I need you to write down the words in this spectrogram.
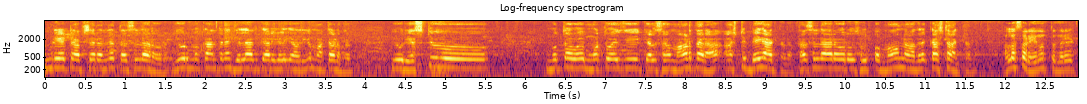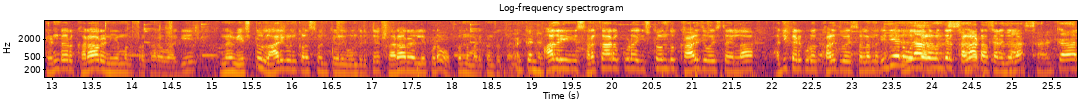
ಇಮಿಡಿಯೇಟ್ ಆಫೀಸರ್ ಅಂದರೆ ತಹಸೀಲ್ದಾರ್ ಅವರು. ಇವ್ರ ಮುಖಾಂತರ ಜಿಲ್ಲಾಧಿಕಾರಿಗಳಿಗೆ ಅವರಿಗೆ ಮಾತಾಡಬೇಕು. ಇವ್ರು ಎಷ್ಟು ಮುತ್ತ ಮುತುವರ್ಜಿ ಕೆಲಸ ಮಾಡ್ತಾರ ಅಷ್ಟು ಬೇಗ ಆಗ್ತದೆ. ತಹಸೀಲ್ದಾರ್ ಅವರು ಸ್ವಲ್ಪ ಮೌನ ಆದರೆ ಕಷ್ಟ ಆಗ್ತದೆ. ಅಲ್ಲ ಸರ್ ಏನಂತಂದರೆ ಟೆಂಡರ್ ಕರಾರು ನಿಯಮದ ಪ್ರಕಾರವಾಗಿ ನಾವು ಎಷ್ಟು ಲಾರಿಗಳನ್ನು ಕಳಿಸು ಅಂತೇಳಿ ಒಂದು ರೀತಿಯಲ್ಲಿ ಕರಾರಲ್ಲಿ ಕೂಡ ಒಪ್ಪಂದ ಮಾಡಿಕೊಂಡಿರ್ತಾರೆ. ಆದರೆ ಈ ಸರ್ಕಾರ ಕೂಡ ಇಷ್ಟೊಂದು ಕಾಳಜಿ ವಹಿಸ್ತಾ ಇಲ್ಲ ಅಧಿಕಾರಿ ಕೂಡ ಕಾಳಜಿ ವಹಿಸಲ್ಲ ಅಂದ್ರೆ ಇದೇನು ಒಂದೇ ಕಲಾಟ ಸರ್ ಇದೆಲ್ಲ? ಸರ್ಕಾರ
